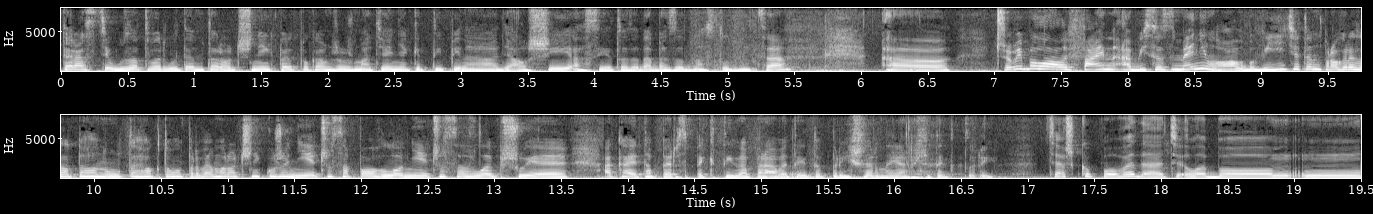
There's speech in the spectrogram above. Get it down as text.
teraz ste uzatvorili tento ročník, predpokladám, že už máte aj nejaké typy na ďalší, asi je to teda bezodná studnica. Uh, čo by bolo ale fajn, aby sa zmenilo? Alebo vidíte ten progres od toho 0. k tomu prvému ročníku, že niečo sa pohlo, niečo sa zlepšuje? Aká je tá perspektíva práve tejto príšernej architektúry? Ťažko povedať, lebo mm,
